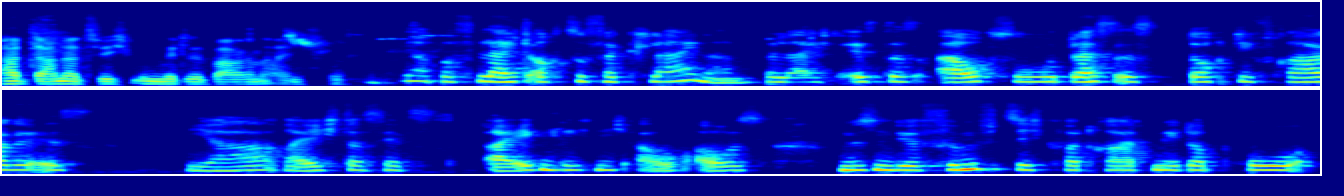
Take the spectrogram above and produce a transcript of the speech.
hat da natürlich unmittelbaren Einfluss. Ja, aber vielleicht auch zu verkleinern. Vielleicht ist es auch so, dass es doch die Frage ist, ja, reicht das jetzt eigentlich nicht auch aus? Müssen wir 50 Quadratmeter pro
